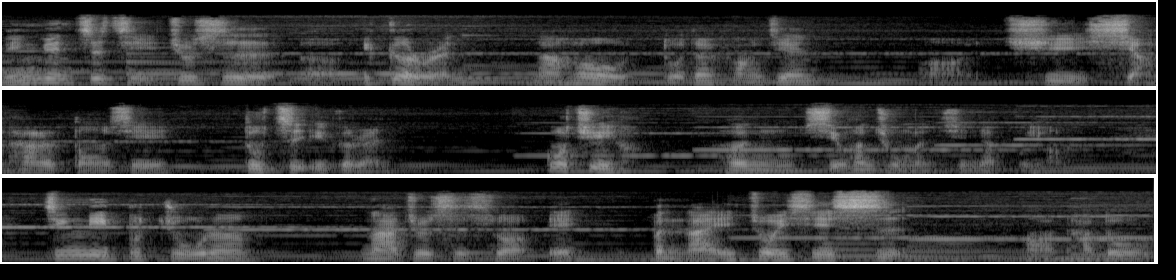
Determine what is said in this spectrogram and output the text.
宁愿自己就是呃一个人，然后躲在房间啊去想他的东西，独自一个人。过去很喜欢出门，现在不要了。精力不足呢，那就是说，哎，本来做一些事啊，他都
